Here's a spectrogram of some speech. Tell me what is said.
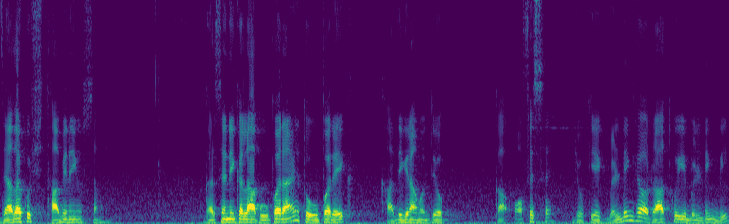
ज़्यादा कुछ था भी नहीं उस समय। घर से निकल आप ऊपर आए तो ऊपर एक खादी ग्राम उद्योग का ऑफ़िस है, जो कि एक बिल्डिंग है और रात को ये बिल्डिंग भी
